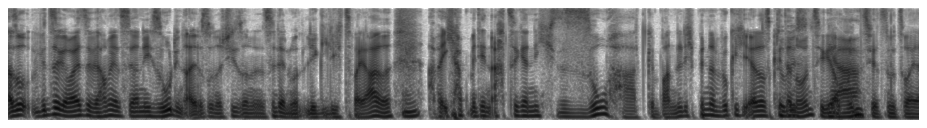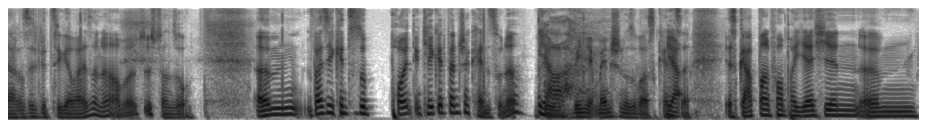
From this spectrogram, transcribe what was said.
Also witzigerweise, wir haben jetzt ja nicht so den Altersunterschied, sondern es sind ja nur lediglich zwei Jahre. Mhm. Aber ich habe mit den 80ern nicht so hart gebandelt. Ich bin dann wirklich eher das Kind der 90er, ja. auch wenn es jetzt nur zwei Jahre sind, witzigerweise, ne? aber es ist dann so. Ähm, weiß ich, kennst du so Point-and-Click-Adventure? Kennst du, ne? So ja. Wenig Menschen und sowas kennst ja. du. Es gab mal vor ein paar Jährchen ähm,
